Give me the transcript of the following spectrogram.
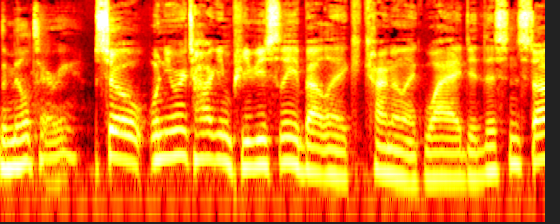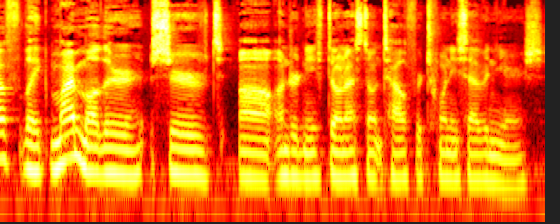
the military? So when you were talking previously about like kind of like why I did this and stuff, like my mother served uh, underneath Don't Ask Don't Tell for 27 years.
